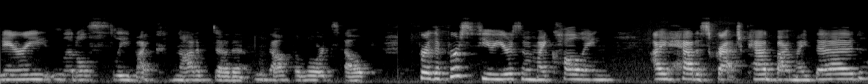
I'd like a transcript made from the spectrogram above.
very little sleep. I could not have done it without the Lord's help. For the first few years of my calling, I had a scratch pad by my bed.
